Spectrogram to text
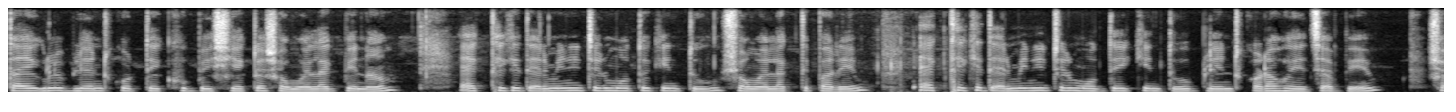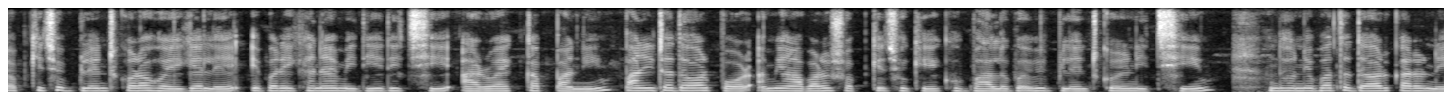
তাই এগুলো ব্লেন্ড করতে খুব বেশি একটা সময় লাগবে না। এক থেকে দেড় মিনিটের মতো কিন্তু সময় লাগতে পারে। এক থেকে দেড় মিনিটের মধ্যেই কিন্তু ব্লেন্ড করা হয়ে যাবে। সব কিছু ব্লেন্ড করা হয়ে গেলে এবার এখানে আমি দিয়ে দিচ্ছি আরও এক কাপ পানি। পানিটা দেওয়ার পর আমি আবারও সব কিছুকে খুব ভালোভাবে ব্লেন্ড করে নিচ্ছি। ধনে দেওয়ার কারণে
